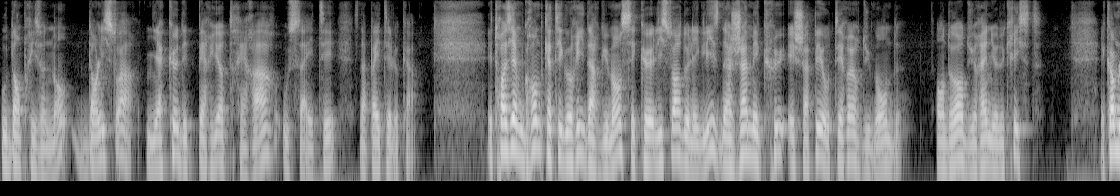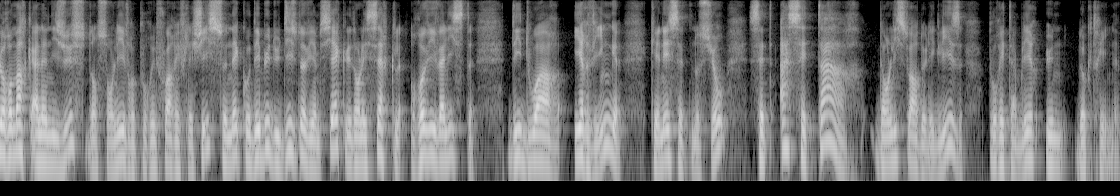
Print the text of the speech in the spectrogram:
ou d'emprisonnement dans l'histoire. Il n'y a que des périodes très rares où ça n'a pas été le cas. Et troisième grande catégorie d'arguments, c'est que l'histoire de l'Église n'a jamais cru échapper aux terreurs du monde en dehors du règne de Christ. Et comme le remarque Isus dans son livre Pour une fois réfléchi, ce n'est qu'au début du XIXe siècle et dans les cercles revivalistes d'Edward Irving qu'est née cette notion. C'est assez tard dans l'histoire de l'Église pour établir une doctrine.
